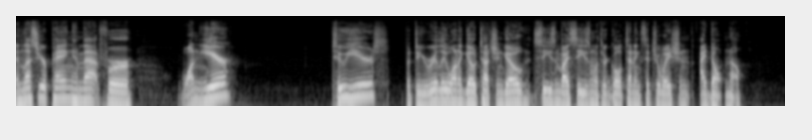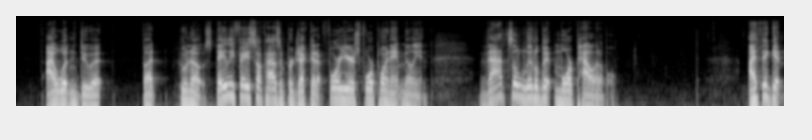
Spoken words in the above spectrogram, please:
unless you're paying him that for one year, two years. But do you really want to go touch and go season by season with your goaltending situation? I don't know. I wouldn't do it, but who knows? Daily Faceoff has him projected at four years, 4.8 million. That's a little bit more palatable. I think it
